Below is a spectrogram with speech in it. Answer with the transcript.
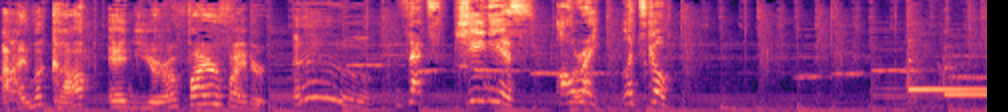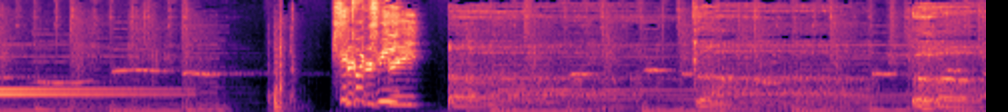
I'm a cop and you're a firefighter. Ooh, that's genius. All right, let's go. Trick or treat.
